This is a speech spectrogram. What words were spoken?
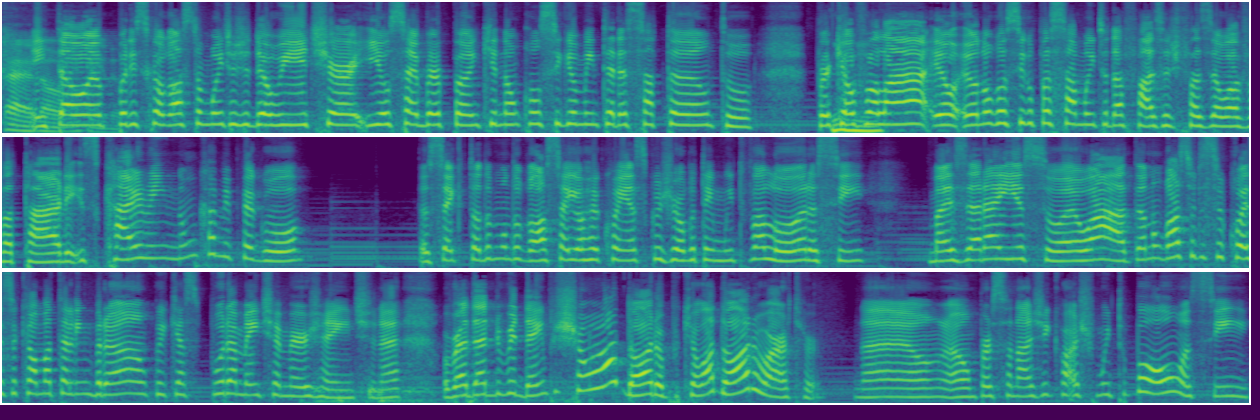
É, não, então, é entendo. por isso que eu gosto muito de The Witcher e o Cyberpunk não conseguiu me interessar tanto. Porque eu Uhum. vou lá, eu, eu não consigo passar muito da fase de fazer o avatar. Skyrim nunca me pegou. Eu sei que todo mundo gosta e eu reconheço que o jogo tem muito valor, assim. Mas era isso. Eu, ah, eu não gosto dessa coisa que é uma tela em branco e que é puramente emergente, né? O Red Dead Redemption eu adoro, porque eu adoro o Arthur. Né? É, um, é um personagem que eu acho muito bom, assim.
